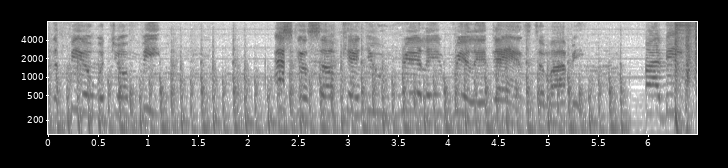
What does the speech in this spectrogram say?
around the field with your feet. Ask yourself, can you really, really dance to my beat? My beat.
